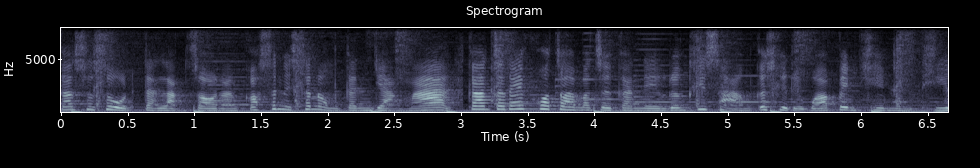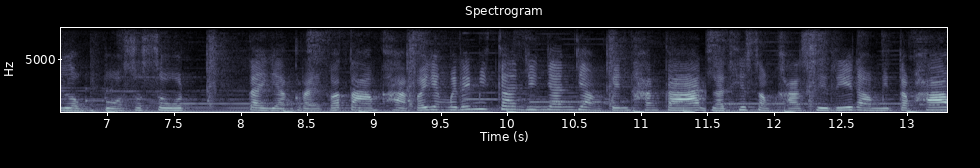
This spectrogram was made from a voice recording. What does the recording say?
กันสุดๆแต่หลังจอนั้นก็สนิทสนมกันอย่างมาก การจะได้โคจรมาเจอกันในเรื่องที่ 3 ก็ถือได้ว่าเป็นเคมีที่ลงตัวสุดๆ แต่อย่างไรก็ตามค่ะ ก็ยังไม่ได้มีการยืนยันอย่างเป็นทางการ และที่สำคัญซีรีส์แนวมิตรภาพ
